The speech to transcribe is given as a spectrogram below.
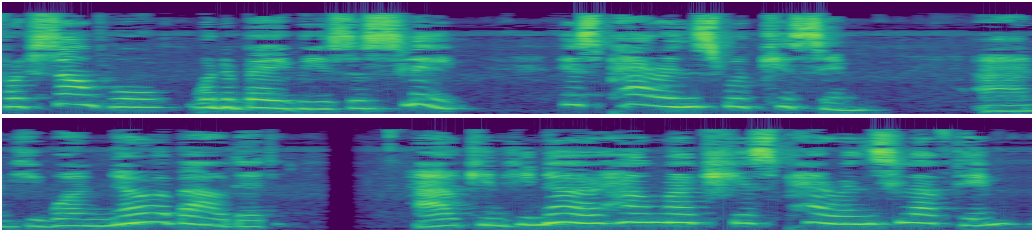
For example, when a baby is asleep, his parents will kiss him, and he won't know about it. How can he know how much his parents loved him?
